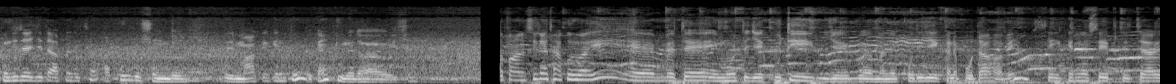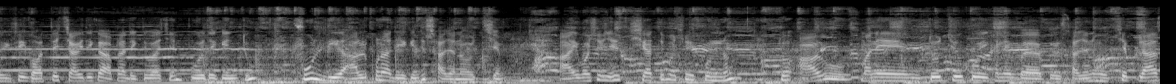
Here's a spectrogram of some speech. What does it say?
খুঁটিটা যেটা আপনারা দেখছেন অপূর্ব সুন্দর মাকে কিন্তু এখানে তুলে ধরা হয়েছে। পানশিলা ঠাকুরবাড়ি এতে এই মুহূর্তে যে খুঁটি যে মানে খুঁটি যে এখানে পোতা হবে সেইখানে সেই সেই গর্তের চারিদিকে আপনারা দেখতে পাচ্ছেন পুরোতে কিন্তু ফুল দিয়ে আলপনা দিয়ে কিন্তু সাজানো হচ্ছে। আর এই বছর যে ছিয়াত্তর বছরের পূর্ণ তো আরও মানে তোরযোগ্য এখানে সাজানো হচ্ছে। প্লাস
